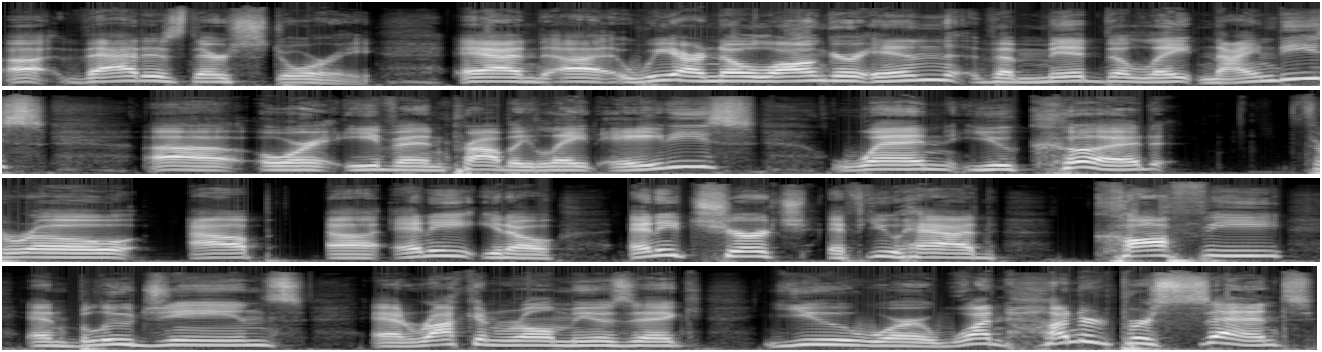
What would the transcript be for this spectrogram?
uh, that is their story. And uh, we are no longer in the mid to late 90s uh, or even probably late 80s when you could throw up uh, any you know any church if you had coffee and blue jeans and rock and roll music you were 100%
